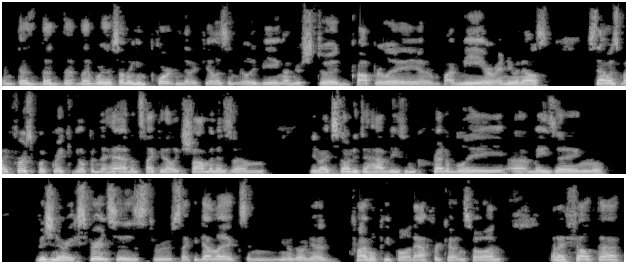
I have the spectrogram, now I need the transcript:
and does, that, that, that, where there's something important that I feel isn't really being understood properly by me or anyone else. So that was my first book, Breaking Open the Head on psychedelic shamanism. You know, I'd started to have these incredibly uh, amazing visionary experiences through psychedelics and, you know, going to tribal people in Africa and so on. And I felt that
